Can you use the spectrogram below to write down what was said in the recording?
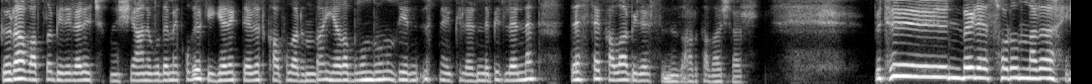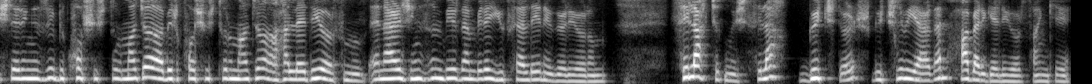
gravatlı birileri çıkmış. Yani bu demek oluyor ki gerek devlet kapılarında ya da bulunduğunuz yerin üst mevkilerinde birilerinden destek alabilirsiniz arkadaşlar. Bütün böyle sorunları, işlerinizi bir koşuşturmaca, bir koşuşturmaca hallediyorsunuz. Enerjinizin birdenbire yükseldiğini görüyorum. Silah çıkmış. Silah güçtür. Güçlü bir yerden haber geliyor sanki.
